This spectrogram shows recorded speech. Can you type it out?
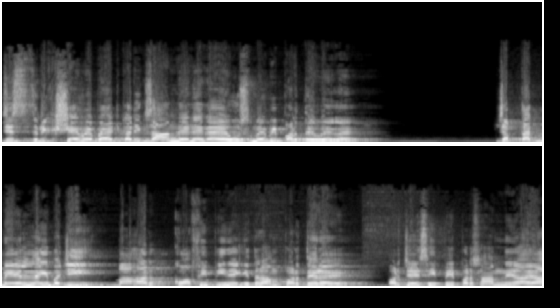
जिस रिक्शे में बैठकर एग्ज़ाम देने गए, उसमें भी पढ़ते हुए गए। जब तक बेल नहीं बजी, बाहर कॉफ़ी पीने की तरह हम पढ़ते रहे और जैसे ही पेपर सामने आया,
